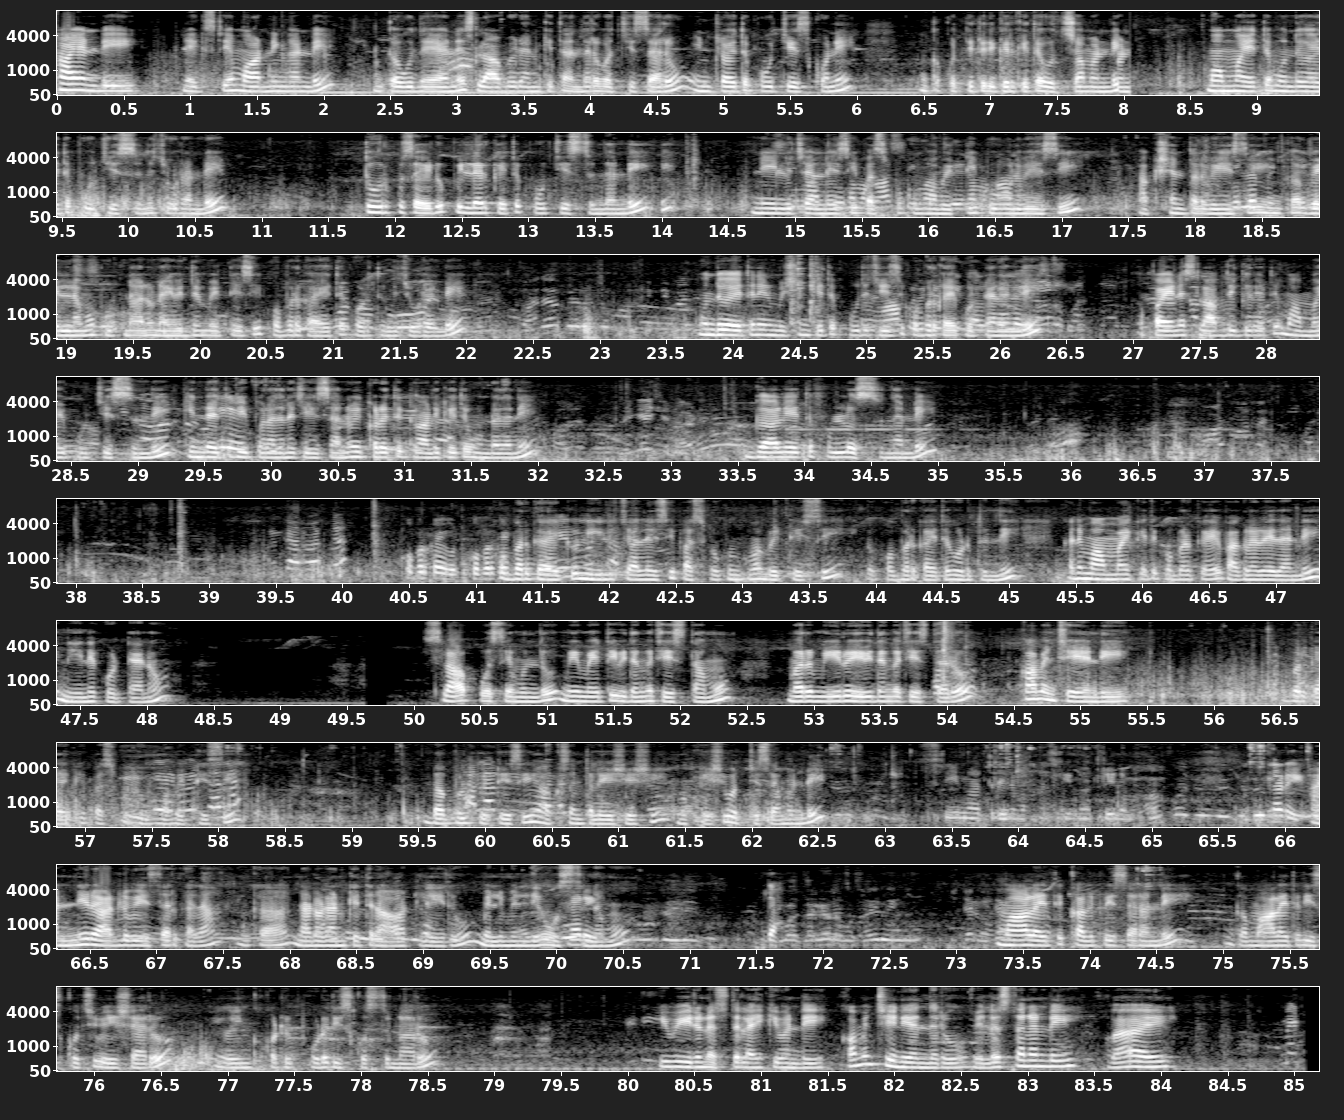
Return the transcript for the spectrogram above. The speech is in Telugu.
హాయ్ అండి. నెక్స్ట్ డే మార్నింగ్ అండి. ఇంకా ఉదయాన్నే స్లాబ్ వేయడానికి అయితే అందరూ వచ్చేసారు. ఇంట్లో అయితే పూజ చేసుకొని ఇంకా కొత్తింటి దగ్గరికి అయితే వచ్చామండి. మా అమ్మ అయితే ముందుగా అయితే పూజ చేస్తుంది చూడండి. తూర్పు సైడు పిల్లర్కి అయితే పూజ చేస్తుందండి. నీళ్ళు చల్లేసి పసుపు కుమ్మ పెట్టి పువ్వులు వేసి అక్షంతలు వేసి ఇంకా బెల్లము పుట్నాలు నైవేద్యం పెట్టేసి కొబ్బరికాయ అయితే కొడుతుంది చూడండి. ముందుగా అయితే నేను మిషన్కి అయితే పూజ చేసి కొబ్బరికాయ కొట్టానండి. పైన స్లాబ్ దగ్గర అయితే మా అమ్మాయి పూజ చేస్తుంది. కింద అయితే దీపారాధన చేశాను. ఇక్కడైతే గాలికి అయితే ఉండదని. గాలి అయితే ఫుల్ వస్తుందండి. కొబ్బరికాయ కొబ్బరికాయకు నీళ్ళు చల్లేసి పసుపు కుంకుమ పెట్టేసి కొబ్బరికాయ అయితే కొడుతుంది. కానీ మా అమ్మాయికి అయితే కొబ్బరికాయ పగలలేదండి. నేనే కొట్టాను. స్లాబ్ పోసే ముందు మేమైతే ఈ విధంగా చేస్తాము. మరి మీరు ఏ విధంగా చేస్తారో కామెంట్ చేయండి. కొబ్బరికాయకి పసుపు కుంకుమ పెట్టేసి డబ్బులు పెట్టేసి అక్షంతలు వేసేసి మొక్కేసి వచ్చేసామండి. శ్రీమాత్రే నమ శ్రీమాత్రే నమ. నడే అన్ని రాడ్లు వేశారు కదా ఇంకా నడవడానికి అయితే రావట్లేదు. మెల్లిమెల్లిగా వస్తున్నాము. మాల అయితే కలిపేశారండి. ఇంకా మాల అయితే తీసుకొచ్చి వేశారు. ఇక ఇంకొక ట్రిప్ కూడా తీసుకొస్తున్నారు. ఈ వీడియో నచ్చితే లైక్ ఇవ్వండి. కామెంట్ చేయండి అందరూ. వెళ్ళొస్తానండి. బాయ్.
